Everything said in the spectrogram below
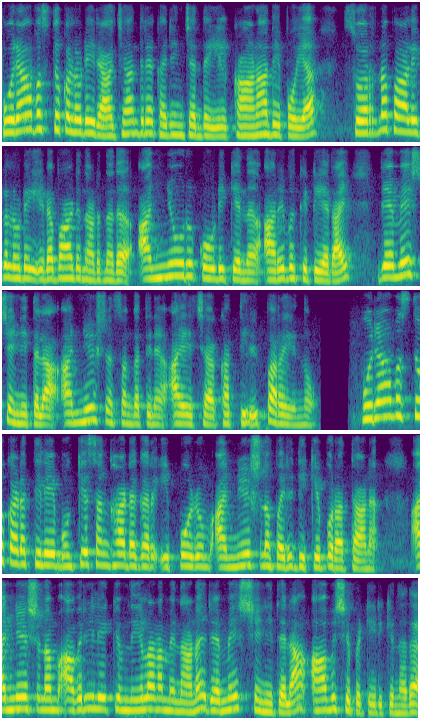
പുരാവസ്തുക്കളുടെ രാജ്യാന്തര കരിഞ്ചന്തയിൽ കാണാതെ പോയ സ്വർണപാളികളുടെ ഇടപാട് നടന്നത് അഞ്ഞൂറ് കോടിക്കെന്ന് അറിവ് കിട്ടിയതായി രമേശ് ചെന്നിത്തല അന്വേഷണ സംഘത്തിന് അയച്ച കത്തിൽ പറയുന്നു. പുരാവസ്തു കടത്തിലെ മുഖ്യ സംഘാടകർ ഇപ്പോഴും അന്വേഷണ പരിധിക്ക് പുറത്താണ്. അന്വേഷണം അവരിലേക്കും നീളണമെന്നാണ് രമേശ് ചെന്നിത്തല ആവശ്യപ്പെട്ടിരിക്കുന്നത്.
